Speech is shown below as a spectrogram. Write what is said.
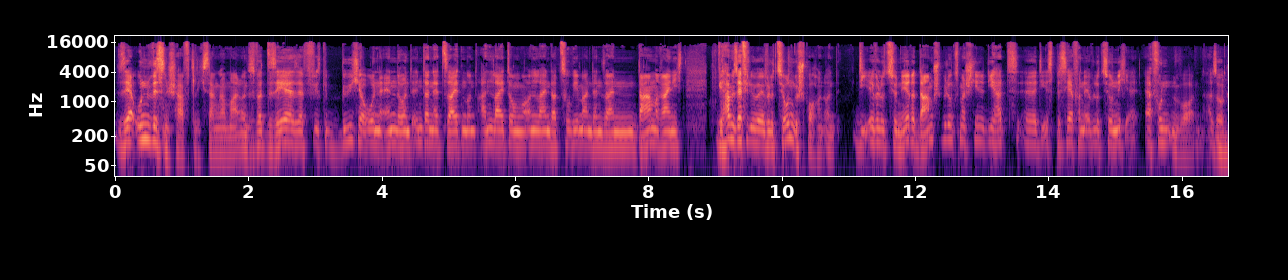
sehr unwissenschaftlich, sagen wir mal. Und es wird sehr, sehr viel, es gibt Bücher ohne Ende und Internetseiten und Anleitungen online dazu, wie man denn seinen Darm reinigt. Wir haben sehr viel über Evolution gesprochen und die evolutionäre Darmspülungsmaschine, die hat, äh, die ist bisher von der Evolution nicht erfunden worden. Also mhm.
